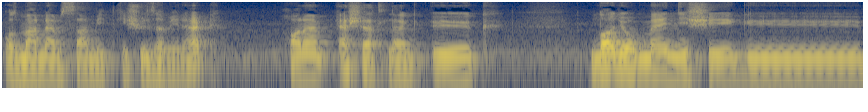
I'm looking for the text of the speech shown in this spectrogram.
az már nem számít kisüzeminek, hanem esetleg ők nagyobb mennyiségű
